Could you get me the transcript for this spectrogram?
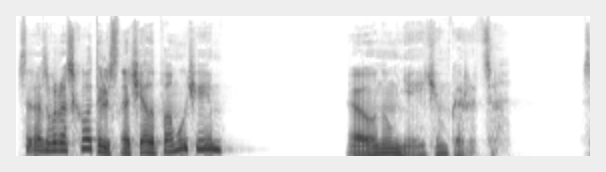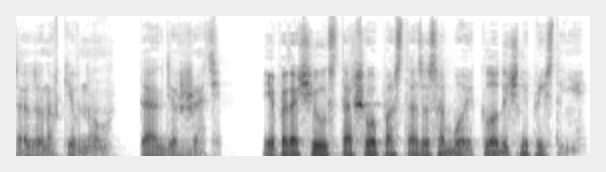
Сразу в расход или сначала помучаем? А он умнее, чем кажется. Сазонов кивнул. Так держать. И потащил старшего поста за собой к лодочной пристани.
